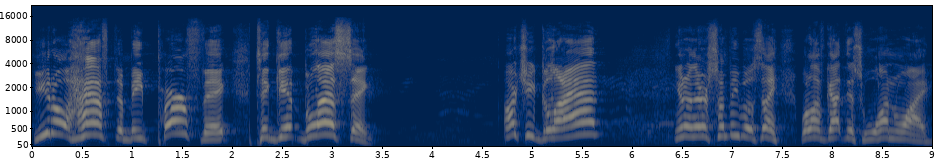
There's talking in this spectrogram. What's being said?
You don't have to be perfect to get blessing. Aren't you glad? You know, there are some people who say, Well, I've got this one wife,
